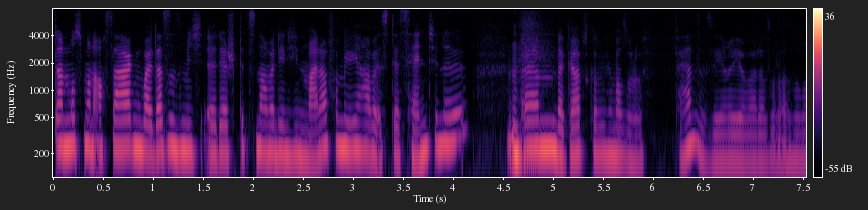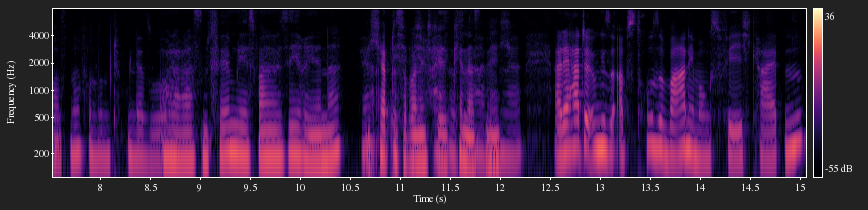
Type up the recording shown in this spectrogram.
dann muss man auch sagen, weil das ist nämlich äh, der Spitzname, den ich in meiner Familie habe, ist der Sentinel. Mhm. Ähm, da gab es, glaube ich, immer so eine Fernsehserie war das oder sowas, ne? Von so einem Typen, der so. Oder war das ein Film? Nee, es war eine Serie, ne? Ja, ich habe das aber nicht, ich kenne das nicht. Mehr. Aber der hatte irgendwie so abstruse Wahrnehmungsfähigkeiten.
